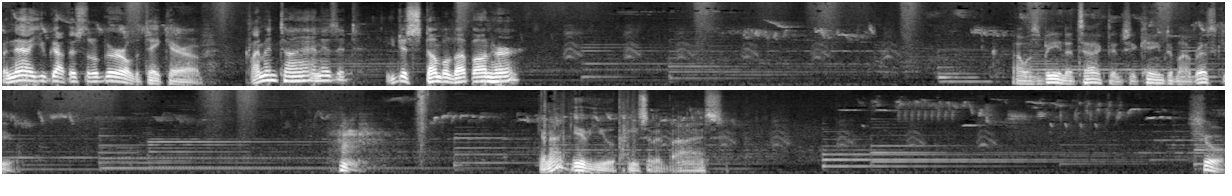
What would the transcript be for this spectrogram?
But now you've got this little girl to take care of. Clementine, is it? You just stumbled up on her? I was being attacked and she came to my rescue. Hmm. Can I give you a piece of advice? Sure.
